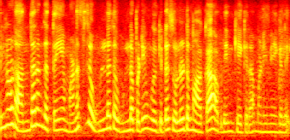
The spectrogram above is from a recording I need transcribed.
என்னோட அந்தரங்கத்தை என் மனசில் உள்ளதை உள்ளபடி உங்ககிட்ட சொல்லட்டுமாக்கா அப்படின்னு கேட்குறா மணிமேகலை.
